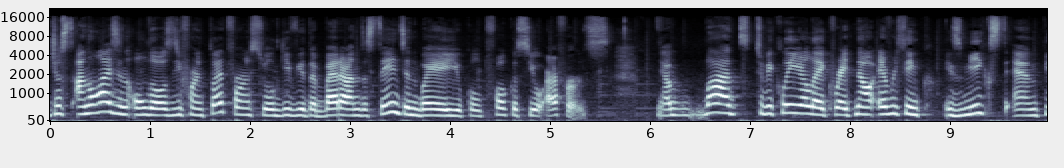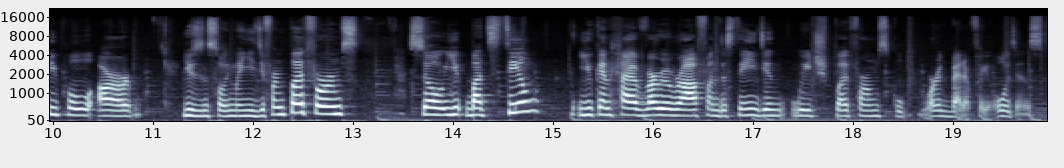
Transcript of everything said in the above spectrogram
just analyzing all those different platforms will give you the better understanding where you could focus your efforts. Yeah, but to be clear, like right now, everything is mixed and people are using so many different platforms. So, you, but still, you can have very rough understanding which platforms could work better for your audience.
